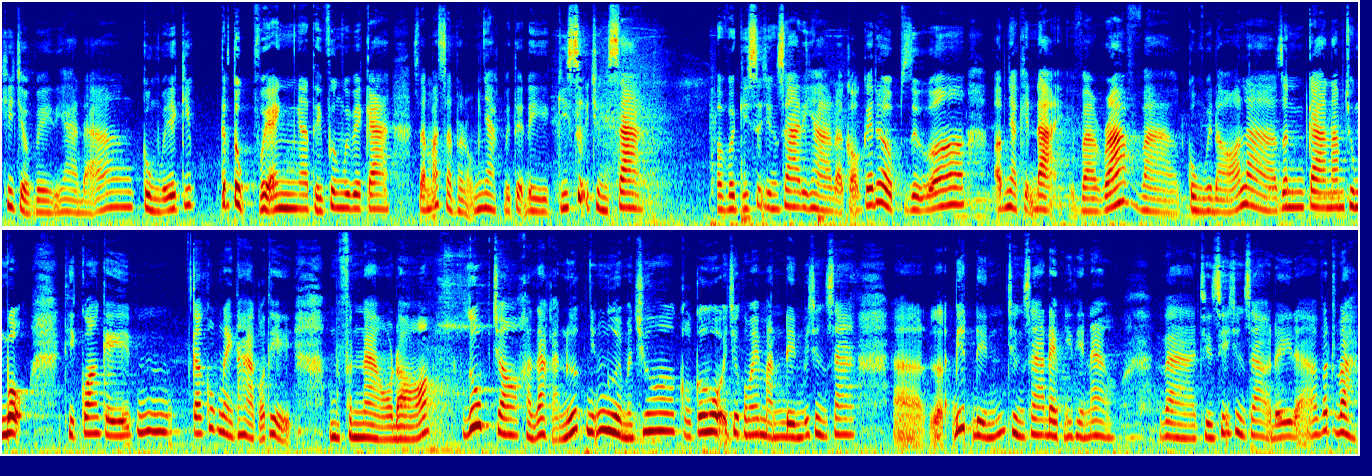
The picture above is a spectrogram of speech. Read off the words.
khi trở về thì Hà đã cùng với ekip tiếp tục với anh à, Thế Phương VBK ra mắt sản phẩm âm nhạc với tựa đề Ký sự Trường Sa. Ờ, với ký sự trường sa thì hà đã có kết hợp giữa âm nhạc hiện đại và rap và cùng với đó là dân ca nam trung bộ. Thì qua cái ừ, ca khúc này hà có thể một phần nào đó giúp cho khán giả cả nước những người mà chưa có cơ hội chưa có may mắn đến với trường sa à, lại biết đến trường sa đẹp như thế nào. Và chiến sĩ trường sa ở đây đã vất vả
